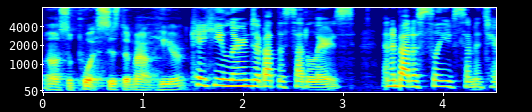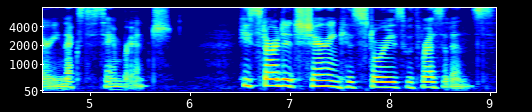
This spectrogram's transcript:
uh, support system out here. Cahee learned about the settlers and about a slave cemetery next to Sand Branch. He started sharing his stories with residents.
